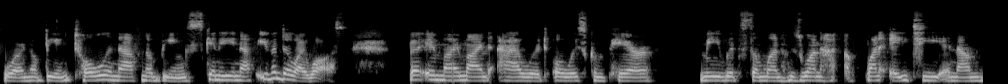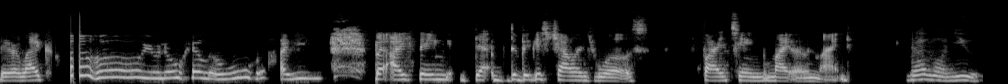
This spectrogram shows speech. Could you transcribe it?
for not being tall enough, not being skinny enough, even though I was. But in my mind, I would always compare me with someone who's one 180 and I'm there like, oh, you know, hello, hi. But I think that the biggest challenge was fighting my own mind Bravo on you.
